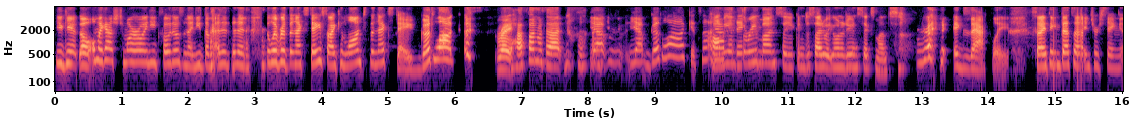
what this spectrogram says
you can't go, oh my gosh, tomorrow I need photos and I need them edited and delivered the next day so I can launch the next day. Good luck. Right. Have fun with that. yep. Yep. Good luck. It's not Call happening. me in three months so you can decide what you want to do in six months. Right. Exactly. So I think that's an interesting,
